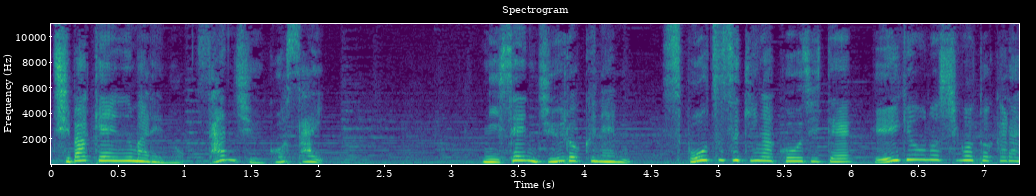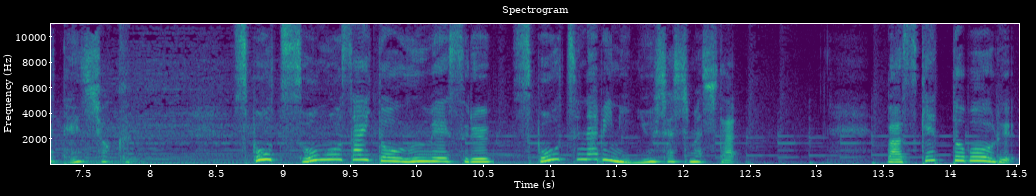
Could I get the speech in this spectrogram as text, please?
千葉県生まれの35歳2016年スポーツ好きが高じて営業の仕事から転職スポーツ総合サイトを運営するスポーツナビに入社しましたバスケットボール、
